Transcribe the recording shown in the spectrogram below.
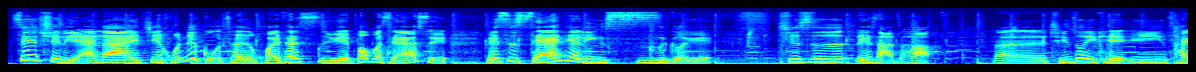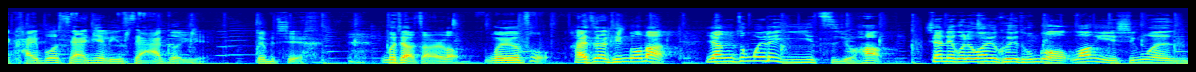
舍去恋爱、结婚的过程，怀胎十月，宝宝三岁，那是三年零十个月。其实那个啥子哈，呃，轻松一刻语音才开播三年零三个月。对不起，我叫这儿了，我有错。还是来听歌嘛，杨宗纬的一次就好。想听歌的网友可以通过网易新闻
